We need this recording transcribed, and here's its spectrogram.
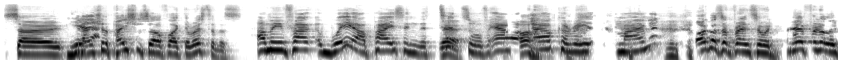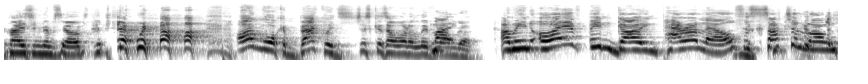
So you know, Yeah. you should pace yourself like the rest of us. I mean, fuck, we are pacing the Yeah. tits off our, Oh. our careers at the moment. I've got some friends who are definitely pacing themselves. Yeah, we are. I'm walking backwards just because I want to live Mate, longer. I mean, I have been going parallel for such a long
